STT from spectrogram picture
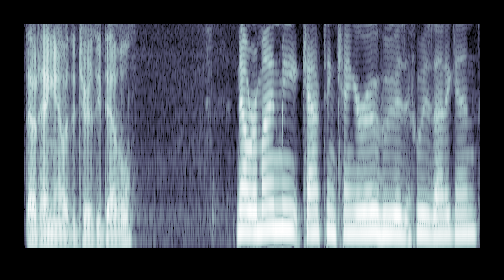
that would hang out with the Jersey Devil. Now remind me, Captain Kangaroo, who is who is that again?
